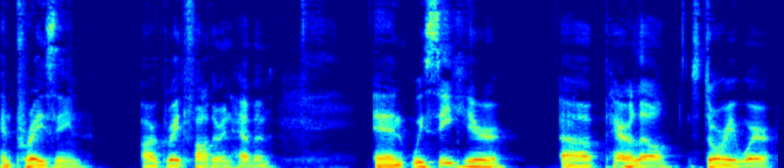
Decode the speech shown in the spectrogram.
and praising our great Father in heaven. And we see here a parallel story where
